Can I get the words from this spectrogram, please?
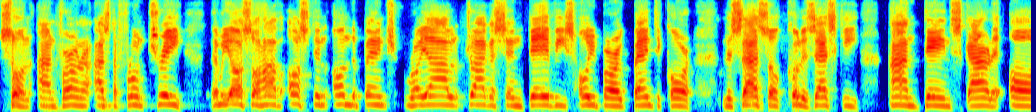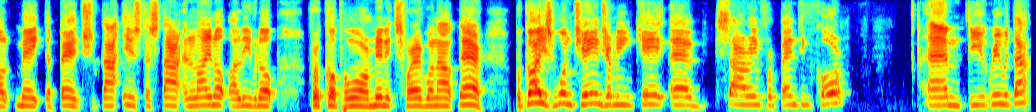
Son, and Werner as the front three. Then we also have Austin on the bench, Royal, Dragusin, Davies, Højbjerg, Bentancur, Lo Celso, Kulusevski, and Dane Scarlett all make the bench. That is the starting lineup. I'll leave it up for a couple more minutes for everyone out there. But guys, one change. I mean, Kate, uh, in for Bentancur. Um, do you agree with that?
